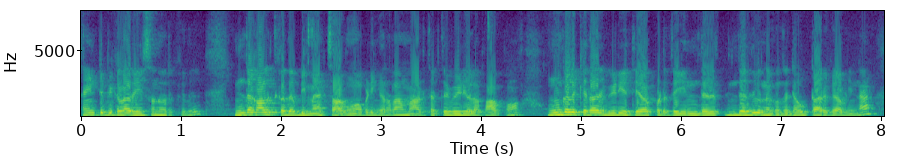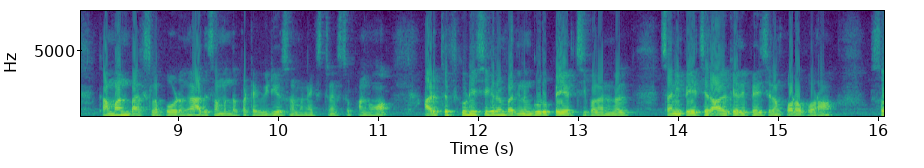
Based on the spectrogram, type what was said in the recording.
சயின்டிஃபிக்கலாக ரீசனும் இருக்குது. இந்த காலத்துக்கு அது எப்படி மேட்ச் ஆகும் அப்படிங்கிறத நம்ம அடுத்தடுத்த வீடியோவில் பார்ப்போம். உங்களுக்கு ஏதாவது வீடியோ தேவைப்படுது இந்த இந்த இது எனக்கு கொஞ்சம் டவுட்டாக இருக்குது அப்படின்னா கமெண்ட் பாக்ஸில் போடுங்க. அது சம்மந்தப்பட்ட வீடியோஸ் நம்ம நெக்ஸ்ட் நெக்ஸ்ட் பண்ணுவோம். அடுத்த கூடிய சீக்கிரம் பார்த்தீங்கன்னா குரு பயிற்சி பலன்கள் சனி பெயர்ச்சி ராகுகேது பயிற்சிலாம் போட போகிறோம் ஸோ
